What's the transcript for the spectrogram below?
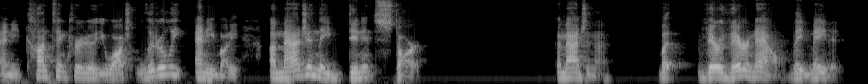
any content creator that you watch, literally anybody. Imagine they didn't start. Imagine that. But they're there now. They made it.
